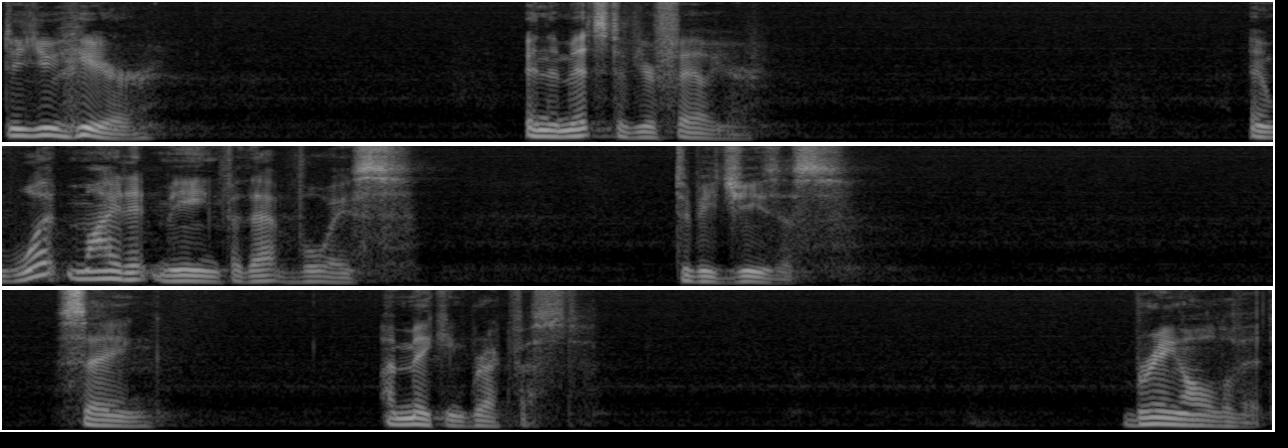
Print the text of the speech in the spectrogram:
Do you hear in the midst of your failure? And what might it mean for that voice to be Jesus saying, I'm making breakfast? Bring all of it.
